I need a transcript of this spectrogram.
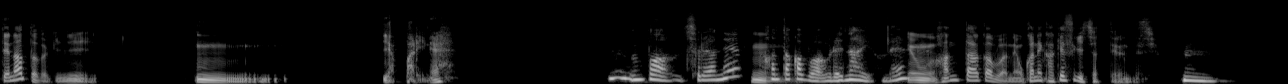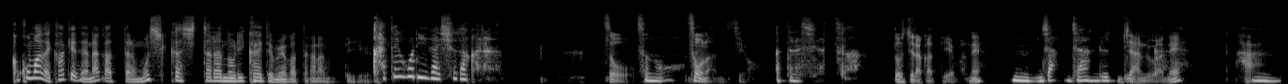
てなった時に、うーん、やっぱりね。うんまあ、それはね、うんハンター株は売れないよね。うん、ハンター株はね、お金かけすぎちゃってるんですよ。うん。ここまでかけてなかったら、もしかしたら乗り換えてもよかったかなっていう。カテゴリーが一緒だから、そその、う、そうなんですよ。新しいやつは。どちらかって言えばね。うん、ジャジャンルジャンルは。ね。はい、っうん。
